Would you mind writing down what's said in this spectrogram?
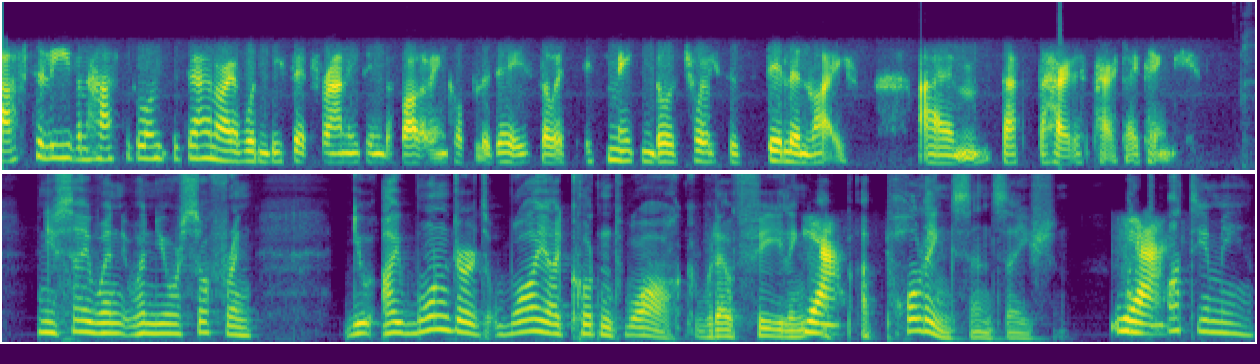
have to leave and have to go and sit down, or I wouldn't be fit for anything the following couple of days. So it's it's making those choices still in life. Um, that's the hardest part, I think. And you say when, when you were suffering, you I wondered why I couldn't walk without feeling Yeah. a, a pulling sensation. Yeah. What do you mean?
